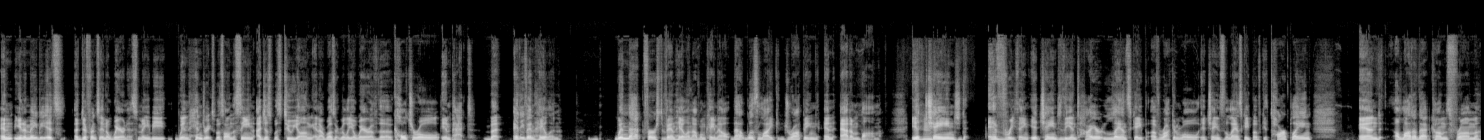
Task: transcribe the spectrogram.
and, you know, maybe it's a difference in awareness. Maybe when Hendrix was on the scene, I just was too young and I wasn't really aware of the cultural impact. But Eddie Van Halen, when that first Van Halen album came out, that was like dropping an atom bomb. It mm-hmm. changed everything. It changed the entire landscape of rock and roll. It changed the landscape of guitar playing. And a lot of that comes from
